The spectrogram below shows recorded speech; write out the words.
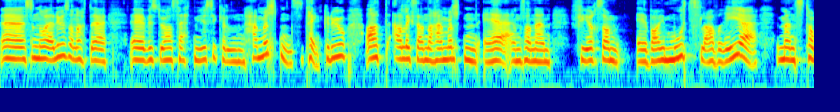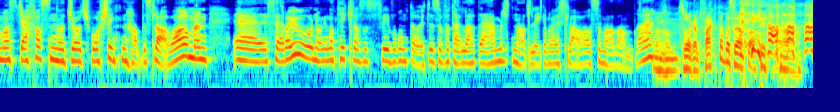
Eh, så nå er det jo sånn at eh, hvis du har sett musicalen Hamilton, så tenker du jo at Alexander Hamilton er en sånn en fyr som var imot slaveriet, mens Thomas Jefferson og George Washington hadde slaver. Men eh, så er det jo noen artikler som sviver rundt der ute som forteller at Hamilton hadde like mye slaver som alle andre. Noen såkalt faktabaserte artikler. ja. ja.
